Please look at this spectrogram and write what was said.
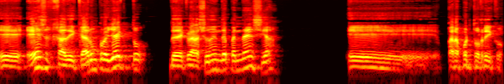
eh, es radicar un proyecto de declaración de independencia para Puerto Rico.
